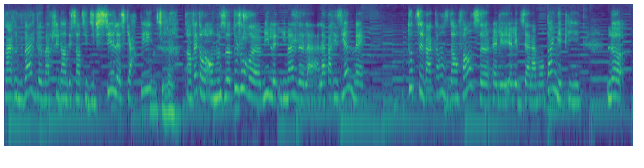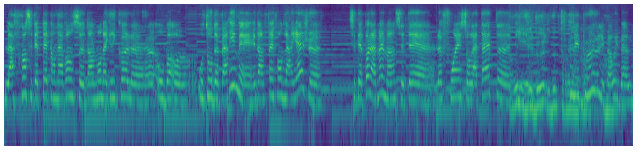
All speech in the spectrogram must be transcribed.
traire une vache, de marcher dans des sentiers difficiles, escarpés. Oui, c'est vrai. En fait, on, on nous a toujours euh, mis l'image de la, la parisienne, mais toutes ses vacances d'enfance, euh, elle, est, elle les faisait à la montagne. Et puis là, la France était peut-être en avance dans le monde agricole euh, au, au- autour de Paris, mais dans le fin fond de l'Ariège, euh, c'était pas la même. Hein. C'était euh, le foin sur la tête. euh, Ah oui, puis, les euh, bœufs, les bœufs qui travaillaient les bœufs, les bah oui, bah oui.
